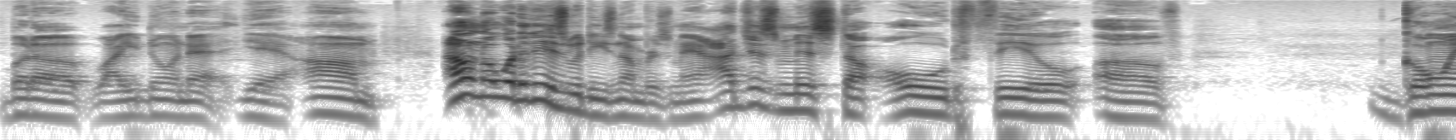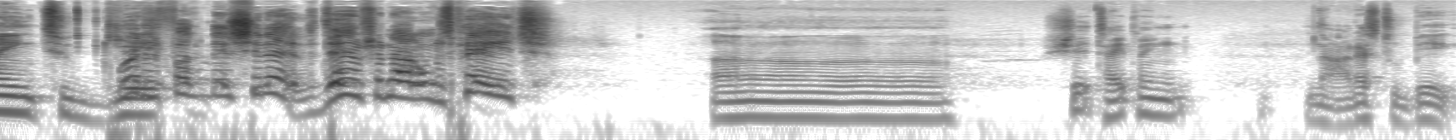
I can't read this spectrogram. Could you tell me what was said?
But uh while you doing that, yeah. Um I don't know what it is with these numbers, man. I just miss the old feel of going to get. Where the fuck this shit at? The damn sure not on this page. uh shit. Type in. Nah, that's too big.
